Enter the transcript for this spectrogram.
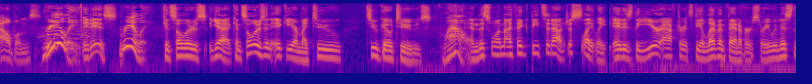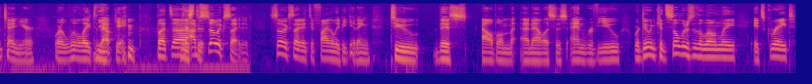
albums. really? It is. Really? Consolers, yeah, Consolers and Icky are my two two go-tos. Wow. And this one I think beats it out just slightly. It is the year after it's the 11th anniversary. We missed the 10 year. We're a little late to Yep. that game. But uh, I'm it. so excited. So excited to finally be getting to this album analysis and review. We're doing Consolers of the Lonely. It's great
